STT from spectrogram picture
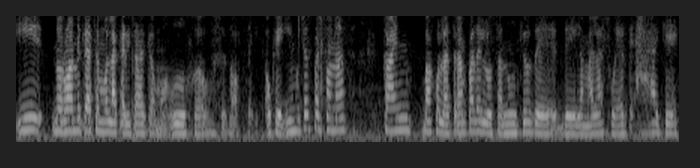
y normalmente hacemos la carita de como, pues es Allstate. Ok, y muchas personas caen bajo la trampa de los anuncios de, de la mala suerte. Ay, que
